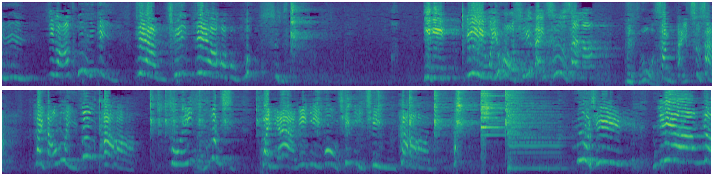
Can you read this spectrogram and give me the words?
今时云贵，风可高于一拉苦命的娘亲了。是。弟弟，你为何须在此山呢？为父上拜此山，来到雷峰塔，追忆往昔，怀念与你母亲的情感。母亲，娘啊，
